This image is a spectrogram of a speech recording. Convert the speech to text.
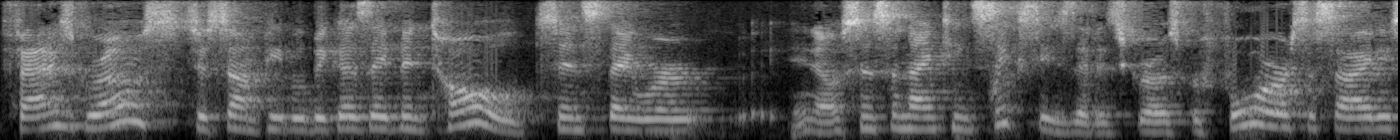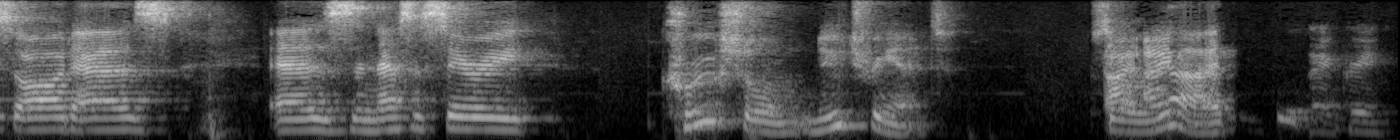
Fat is gross to some people because they've been told since they were, you know, since the 1960s that it's gross. Before society saw it as as a necessary, crucial nutrient. So I, yeah, I, I agree.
